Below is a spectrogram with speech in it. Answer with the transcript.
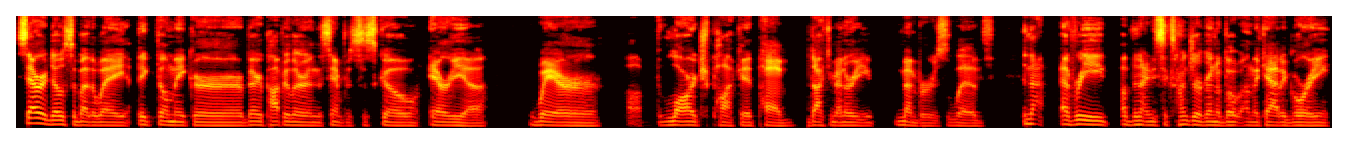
Sara Dosa, by the way, big filmmaker, very popular in the San Francisco area where a large pocket of documentary members live. Not every of the 9,600 are going to vote on the category.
